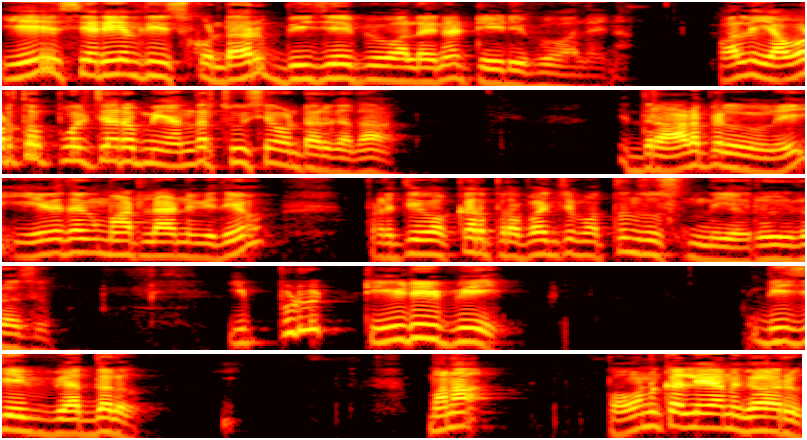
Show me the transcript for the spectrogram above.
ఏ చర్యలు తీసుకుంటారు? బీజేపీ వాళ్ళైనా టీడీపీ వాళ్ళైనా. వాళ్ళని ఎవరితో పోల్చారో మీ అందరు చూసే ఉంటారు కదా. ఇద్దరు ఆడపిల్లల్ని ఏ విధంగా మాట్లాడిన విధం ప్రతి ఒక్కరు ప్రపంచం మొత్తం చూస్తుంది ఈ- ఈరోజు ఇప్పుడు టీడీపీ బీజేపీ పెద్దలు మన పవన్ కళ్యాణ్ గారు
